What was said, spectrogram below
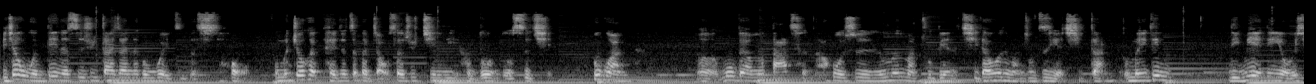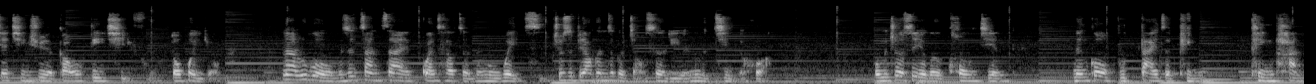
比较稳定的思绪待在那个位置的时候，我们就会陪着这个角色去经历很多很多事情，不管呃目标有没有达成啊，或者是能不能满足别人的期待，或者满足自己的期待，我们一定里面一定有一些情绪的高低起伏都会有。那如果我们是站在观察者那个位置，就是不要跟这个角色离得那么近的话，我们就是有个空间。能够不带着评评判，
